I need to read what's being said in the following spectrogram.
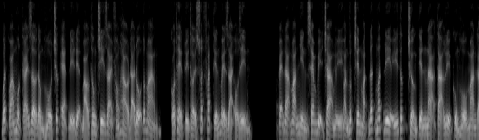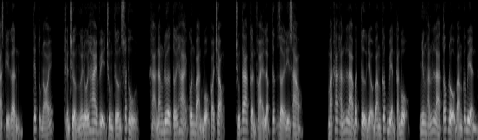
Bất quá một cái giờ đồng hồ trước ẹt đi điện báo thông chi giải phóng hào đã độ tốt màng, có thể tùy thời xuất phát tiến về giải ổ dìn vẹn đạm mạn nhìn xem bị trạm ủy hoàn vứt trên mặt đất mất đi ý thức trường tiên nạ tạ lụy cùng hồ man gas kỳ gần, tiếp tục nói, thuyền trưởng ngươi đối hai vị trung tướng xuất thủ, khả năng đưa tới hải quân bản bộ coi trọng, chúng ta cần phải lập tức rời đi sao? Mặt khác hắn là bất tử điệu băng cướp biển cán bộ, nhưng hắn là tốc độ băng cướp biển,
